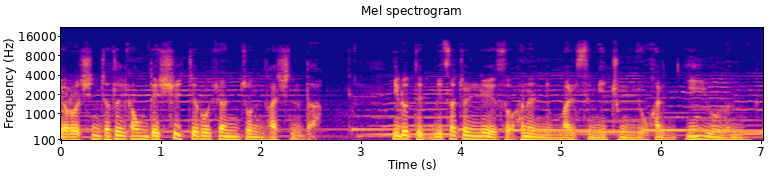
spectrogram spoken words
여러 신자들 가운데 실제로 현존하신다. 이렇듯 미사 전례에서 하느님 말씀이 중요한 이유는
